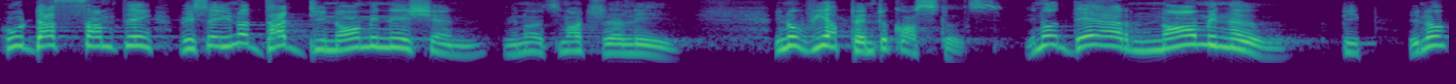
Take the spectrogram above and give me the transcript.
who does something, we say, you know, that denomination, you know, it's not really you know, we are Pentecostals. You know, they are nominal people. You know,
